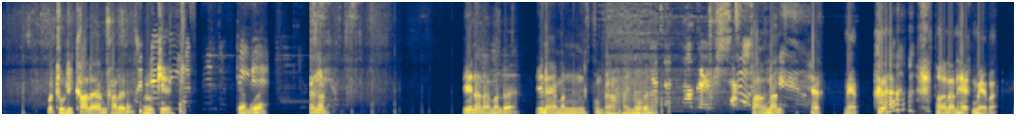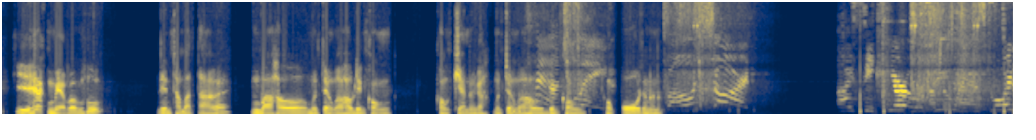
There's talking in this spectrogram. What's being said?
วัตถุลิค่าแล้วมค่าเลยนะ An โอเค enemy has been แก้มเว้ย defeated. นั่นอีนั่นน่ะมันเด้ออีนั่นมันกลุ่มกับไฮโนกันนะ Yet another shadow. ฝั่งนั้นแฮกแมปฝั่งนั้นแฮกแมปอะ ที่แฮกแมปว่าผู้เล่นธรรมดาเว้ยว่าเขาเหมือนเจังว่าเขาเล่นของของเขียนนั่นก็เหมือนเจังว่าเขาเล่นของของโป้จังนั้นนะ Bone shard. I seek heroes of the land.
